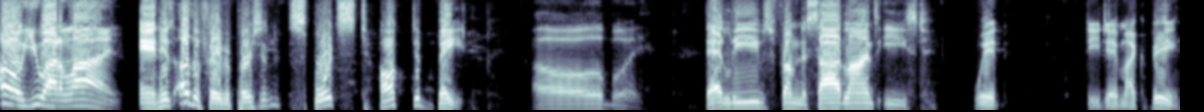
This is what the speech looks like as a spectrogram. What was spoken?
Oh, you out of line. and his other favorite person, Sports Talk Debate. Oh boy. That leaves from the sidelines east with DJ Micah B.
